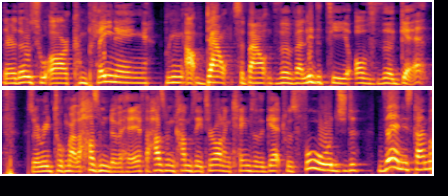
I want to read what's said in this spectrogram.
there are those who are complaining, bringing up doubts about the validity of the get. So we're really talking about the husband over here. If the husband comes later on and claims that the get was forged, then he's kind of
